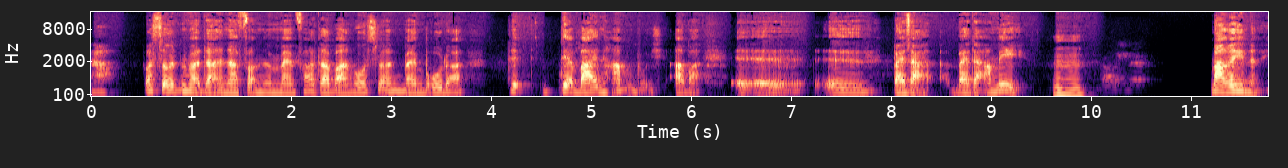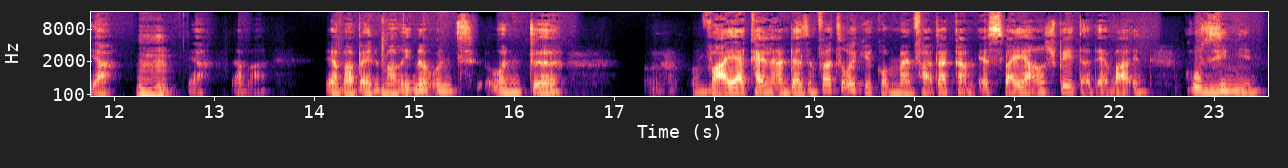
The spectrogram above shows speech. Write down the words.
Ja. Was sollten wir da in der Familie? Mein Vater war in Russland, mein Bruder, der, der war in Hamburg, aber äh, äh, bei, der, bei der Armee. Mhm. Marine, ja. Mhm. Ja, da war, der war bei der Marine und, und äh, war ja kein anderer. Sind wir zurückgekommen. Mein Vater kam erst zwei Jahre später. Der war in Grusinien,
